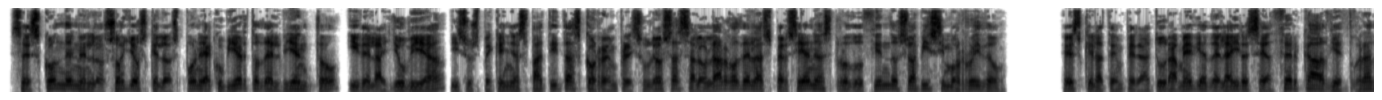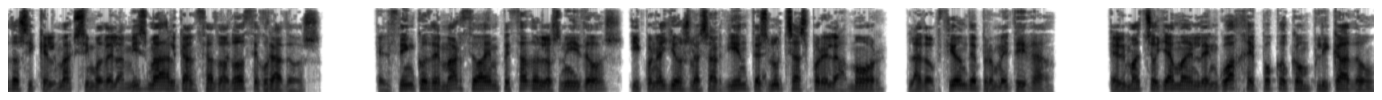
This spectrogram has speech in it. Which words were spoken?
se esconden en los hoyos que los pone a cubierto del viento y de la lluvia, y sus pequeñas patitas corren presurosas a lo largo de las persianas produciendo suavísimo ruido. Es que la temperatura media del aire se acerca a 10 grados y que el máximo de la misma ha alcanzado a 12 grados. El 5 de marzo ha empezado los nidos, y con ellos las ardientes luchas por el amor, la adopción de prometida. El macho llama en lenguaje poco complicado,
